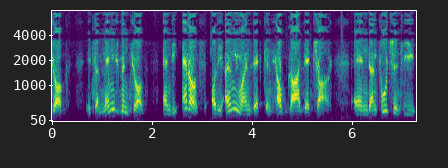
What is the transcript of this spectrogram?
job. It's a management job, and the adults are the only ones that can help guide that child. And unfortunately,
